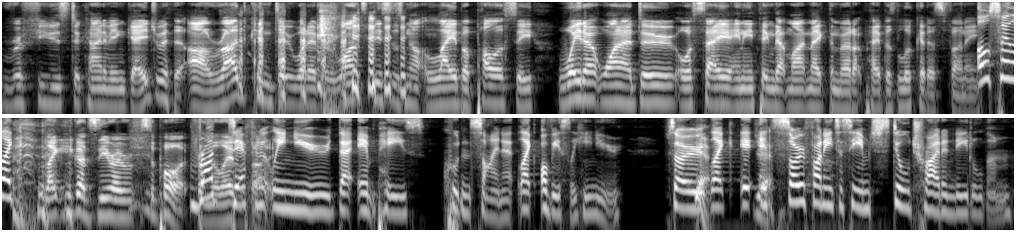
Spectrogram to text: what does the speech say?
refused to kind of engage with it. Oh, Rudd can do whatever he wants. This is not Labor policy. We don't want to do or say anything that might make the Murdoch papers look at us funny. Also, like Like he got zero support from the Rudd Labor definitely Party. knew that MPs couldn't sign it. Like, obviously, he knew. So, Yeah. like, it, Yeah. it's so funny to see him still try to needle them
